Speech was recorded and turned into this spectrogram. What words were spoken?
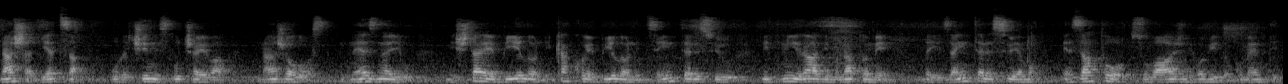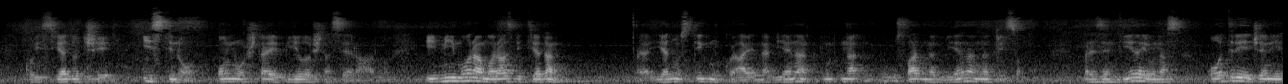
Naša djeca u većini slučajeva, nažalost, ne znaju ni šta je bilo, ni kako je bilo, ni se interesuju, niti mi radimo na tome da ih zainteresujemo. E zato su važni ovi dokumenti koji svjedoče istino ono šta je bilo i šta se je radilo. I mi moramo razbiti jedan, jednu stigmu koja je navijena, na, u stvari nadvijena nad visokom. Prezentiraju nas određeni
